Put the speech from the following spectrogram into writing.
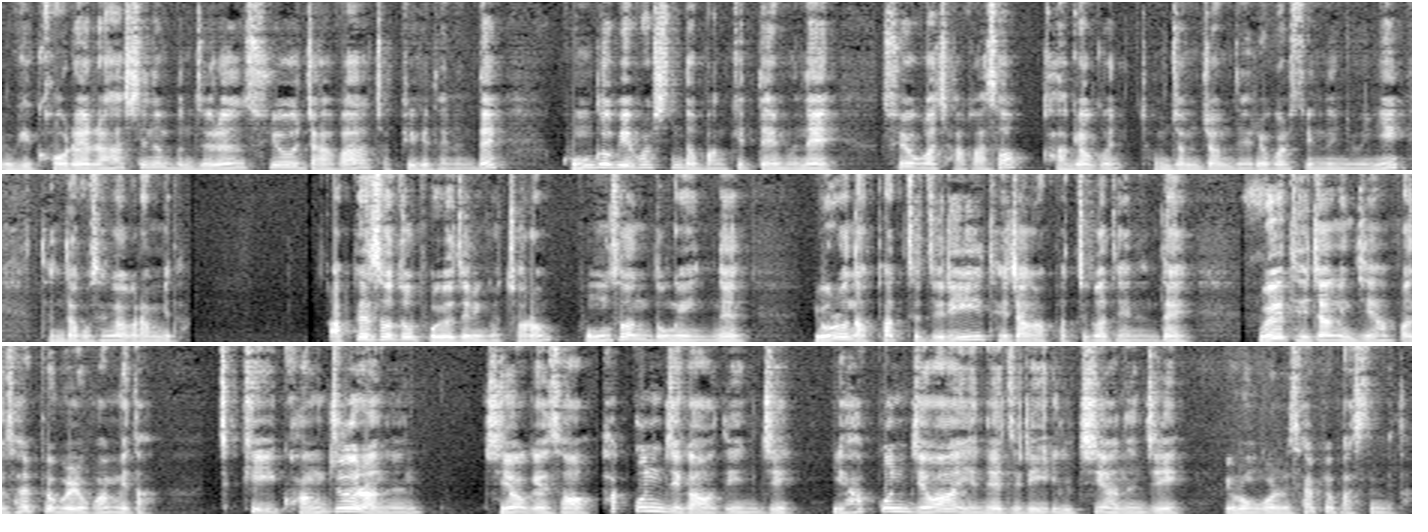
여기 거래를 하시는 분들은 수요자가 잡히게 되는데 공급이 훨씬 더 많기 때문에 수요가 작아서 가격은 점점점 내려갈 수 있는 요인이 된다고 생각을 합니다. 앞에서도 보여드린 것처럼 봉선동에 있는 이런 아파트들이 대장 아파트가 되는데 왜 대장인지 한번 살펴보려고 합니다. 특히 광주라는 지역에서 학군지가 어디인지 이 학군지와 얘네들이 일치하는지 이런 거를 살펴봤습니다.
